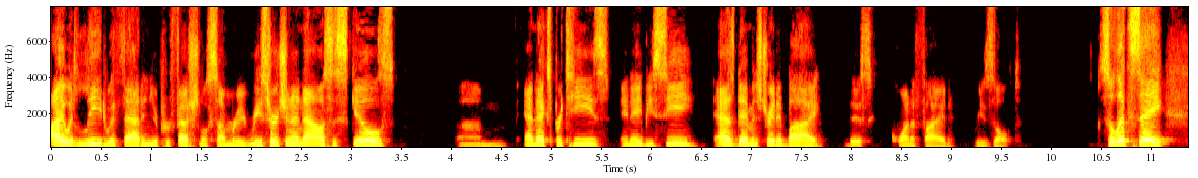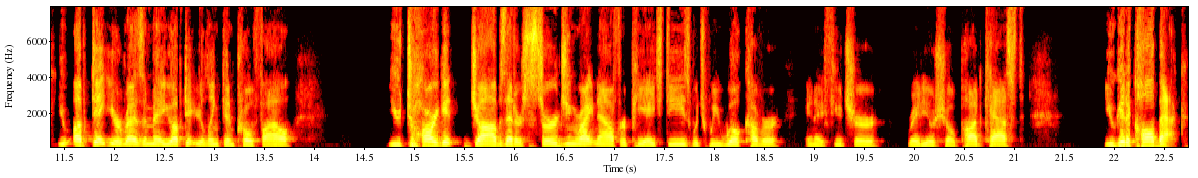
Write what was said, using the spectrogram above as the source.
I would lead with that in your professional summary. Research and analysis skills um, and expertise in ABC, as demonstrated by this quantified result. So let's say you update your resume, you update your LinkedIn profile, you target jobs that are surging right now for PhDs, which we will cover in a future radio show podcast. You get a callback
